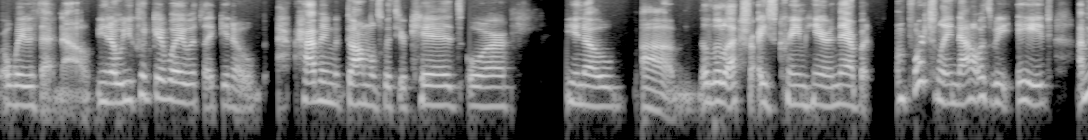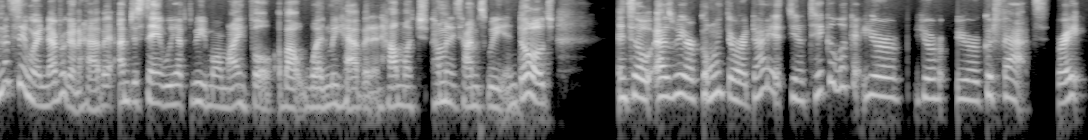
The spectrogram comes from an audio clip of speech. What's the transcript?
away with that now. You know, you could get away with like, you know, having McDonald's with your kids or, you know, um, a little extra ice cream here and there. But unfortunately, now as we age, I'm not saying we're never going to have it. I'm just saying we have to be more mindful about when we have it and how much, how many times we indulge and so as we are going through our diets, you know, take a look at your your your good fats, right?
